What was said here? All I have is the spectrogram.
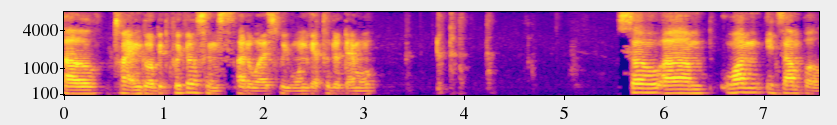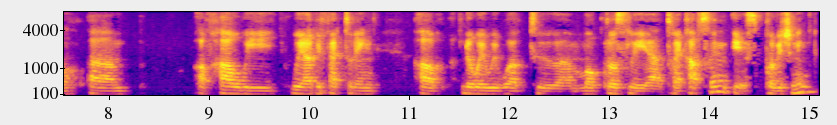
I'll try and go a bit quicker since otherwise we won't get to the demo. So um, one example um, of how we, we are refactoring our, the way we work to uh, more closely uh, track upstream is provisioning.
